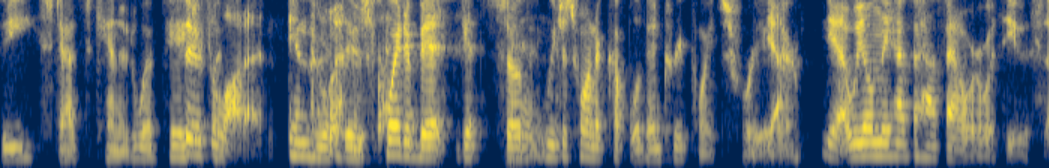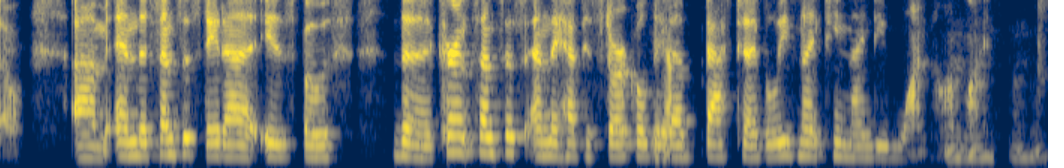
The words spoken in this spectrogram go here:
the Stats Canada webpage. There's a lot in the yeah, There's quite a bit, get, so we just want a couple of entry points for you Yeah. there. Yeah, we only have a half hour with you, so. Um, and the census data is both the current census and they have historical data back to, I believe, 1991 online. Mhm.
